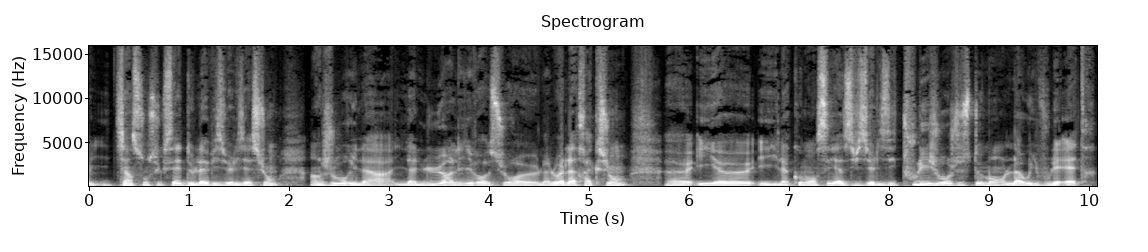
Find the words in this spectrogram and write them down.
il tient son succès de la visualisation. Un jour, il a, il a lu un livre sur la loi de l'attraction et, il a commencé à se visualiser tous les jours justement là où il voulait être.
